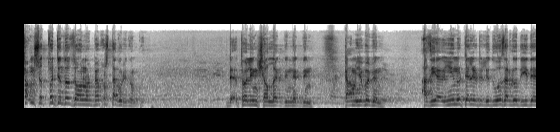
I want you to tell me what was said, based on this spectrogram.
সংসদ পর্যন্ত যাওয়ানোর ব্যবস্থা করে দেন। তাহলে ইনশাল্লাহ একদিন একদিন কামিয়ে পাবেন আজি ইউনো টেলি টুলি দু হাজার গো দিয়ে দে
